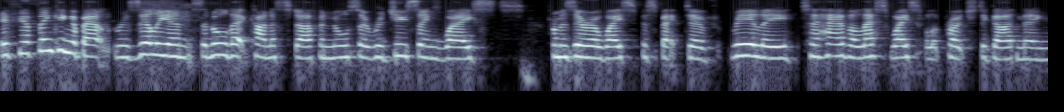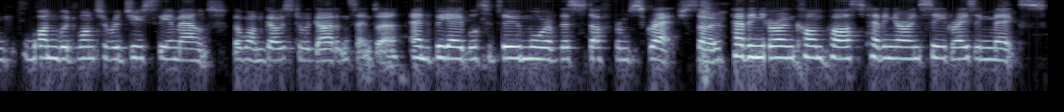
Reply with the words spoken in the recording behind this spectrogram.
if you're thinking about resilience and all that kind of stuff, and also reducing waste from a zero waste perspective, really to have a less wasteful approach to gardening, one would want to reduce the amount that one goes to a garden centre and be able to do more of this stuff from scratch. So, having your own compost, having your own seed raising mix,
